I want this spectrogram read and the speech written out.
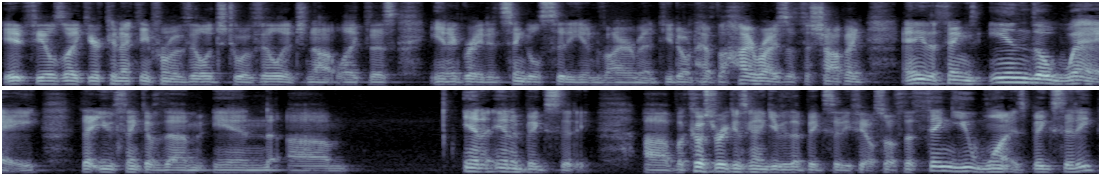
it feels like you're connecting from a village to a village, not like this integrated single city environment. You don't have the high rises, the shopping, any of the things in the way that you think of them in. Um, in, in a big city. Uh, but Costa Rica is going to give you that big city feel. So if the thing you want is big city,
